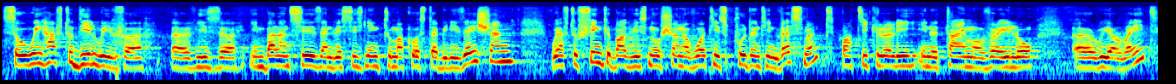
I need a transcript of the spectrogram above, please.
So we have to deal with uh, uh, these uh, imbalances and this is linked to macro stabilization. We have to think about this notion of what is prudent investment, particularly in a time of very low uh, real rate.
